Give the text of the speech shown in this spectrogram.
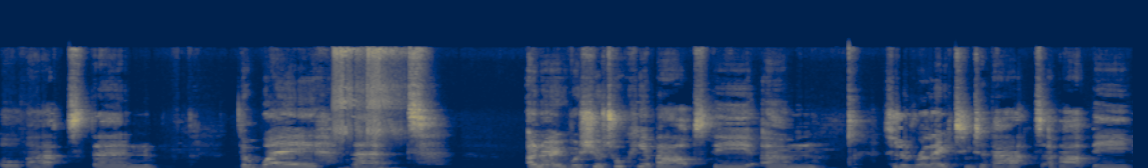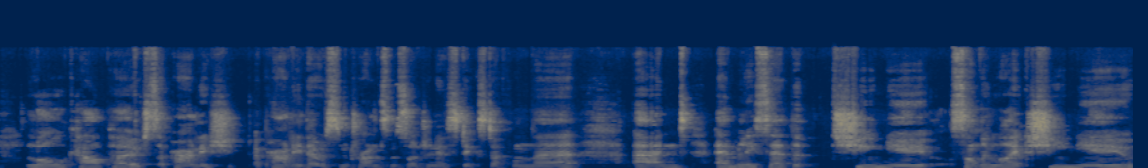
all that, then the way that oh no, well she was talking about the um sort of relating to that about the lolcow post. Apparently, she apparently there was some trans misogynistic stuff on there, and Emily said that she knew something like she knew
